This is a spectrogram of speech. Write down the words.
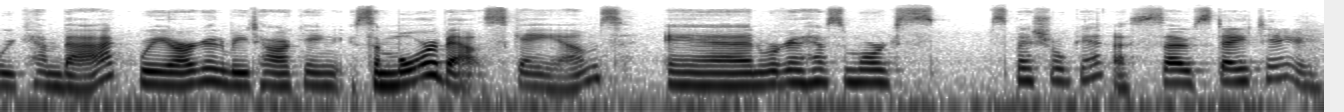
we come back, we are going to be talking some more about scams, and we're going to have some more s- special guests. So stay tuned.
